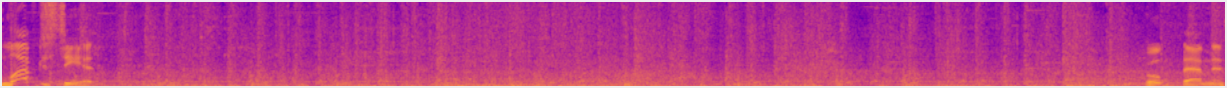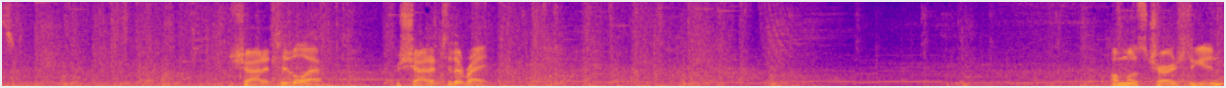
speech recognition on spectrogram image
Love to see it. Oh, that missed. Shot it to the left. Shot it to the right. Almost charged again.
